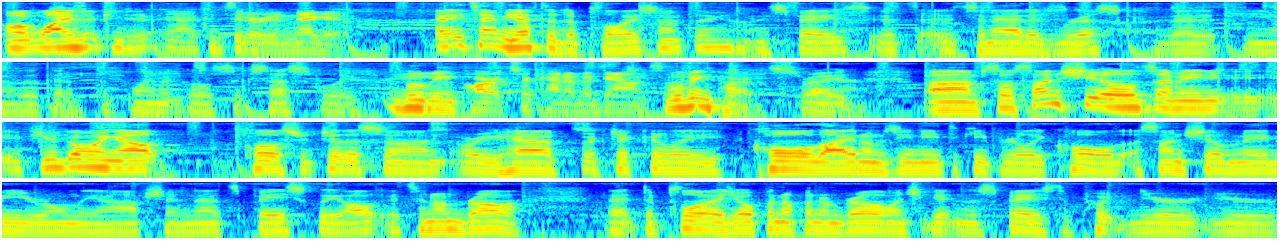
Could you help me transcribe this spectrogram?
well, why is it con uh, considered a negative? Anytime you have to deploy something in space, it's, it's an added risk that it, you know that that deployment goes successfully. Moving parts are kind of a downside. Moving parts, right? Yeah. Um, so sun shields. I mean, if you're going out closer to the sun or you have particularly cold items you need to keep really cold, a sun shield may be your only option. That's basically all. It's an umbrella that deploys. You open up an umbrella once you get into space to put your your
